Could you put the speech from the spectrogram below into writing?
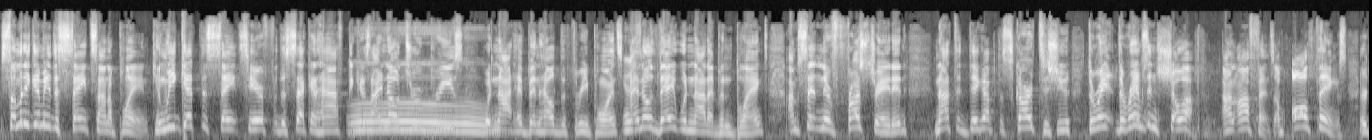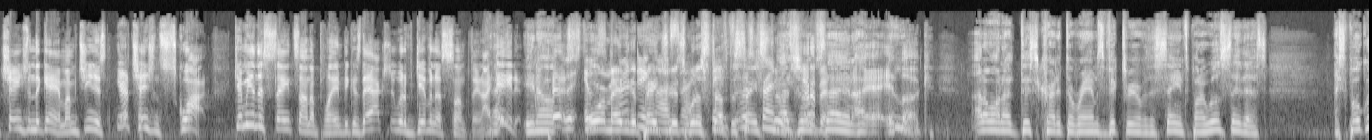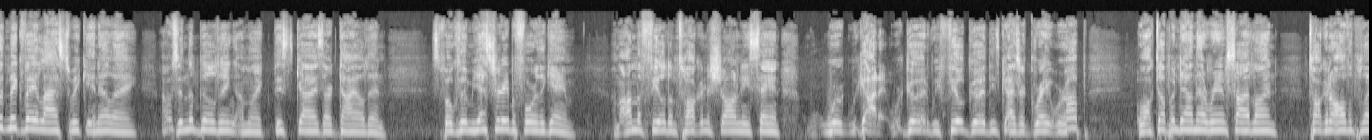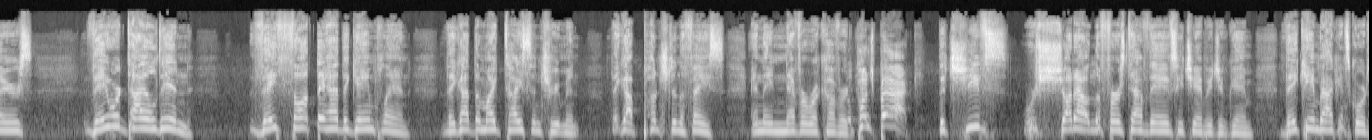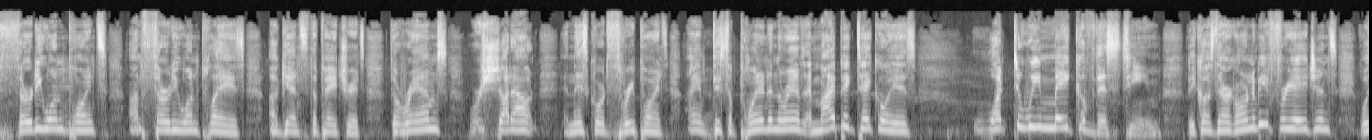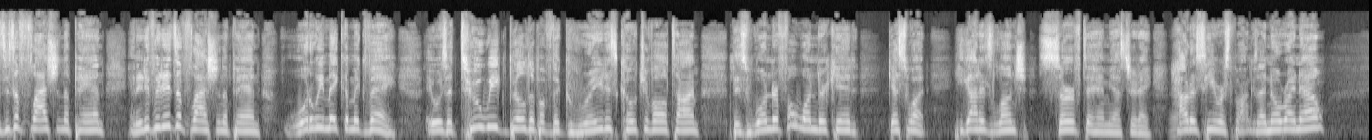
Somebody give me the Saints on a plane. Can we get the Saints here for the second half? Because Ooh. I know Drew Brees would not have been held to three points. Was- I know they would not have been blanked. I'm sitting there frustrated, not to dig up the scar tissue. The, Ram- the Rams didn't show up on offense, of all things. They're changing the game. I'm a genius. You're not changing squat. Give me the Saints on a plane because they actually would have given us something. I uh, hate it. You know, it or maybe the Patriots would have stuffed the Saints too. That's what I'm saying. I, look, I don't want to discredit the Rams' victory over the Saints, but I will say this. I spoke with McVay last week in LA. I was in the building. I'm like, these guys are dialed in. Spoke with him yesterday before the game. I'm on the field. I'm talking to Sean, and he's saying, "We got it. We're good. We feel good. These guys are great. We're up." Walked up and down that Rams sideline, talking to all the players. They were dialed in. They thought they had the game plan. They got the Mike Tyson treatment. They got punched in the face, and they never recovered. Punch back. The Chiefs were shut out in the first half of the AFC Championship game. They came back and scored 31 mm-hmm. points on 31 plays against the Patriots. The Rams were shut out and they scored three points. I am disappointed in the Rams. And my big takeaway is what do we make of this team? Because there are going to be free agents. Was this a flash in the pan? And if it is a flash in the pan, what do we make of McVay? It was a two week buildup of the greatest coach of all time, this wonderful wonder kid. Guess what? He got his lunch served to him yesterday. How does he respond? Because I know right now,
